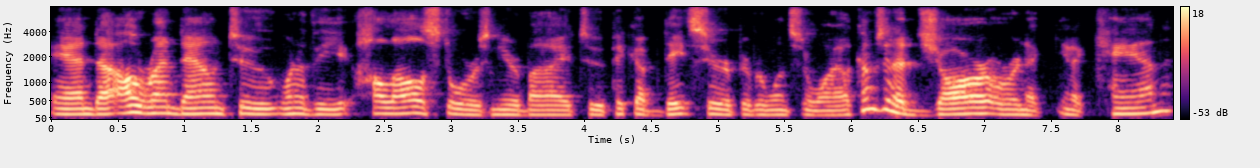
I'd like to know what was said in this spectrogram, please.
and uh, I'll run down to one of the halal stores nearby to pick up date syrup every once in a while. It comes in a jar or in a in a can,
